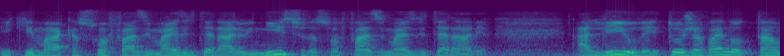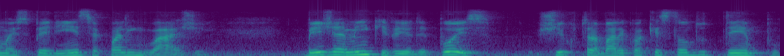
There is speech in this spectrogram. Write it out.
e que marca a sua fase mais literária, o início da sua fase mais literária. Ali o leitor já vai notar uma experiência com a linguagem. Benjamin, que veio depois, Chico trabalha com a questão do tempo,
